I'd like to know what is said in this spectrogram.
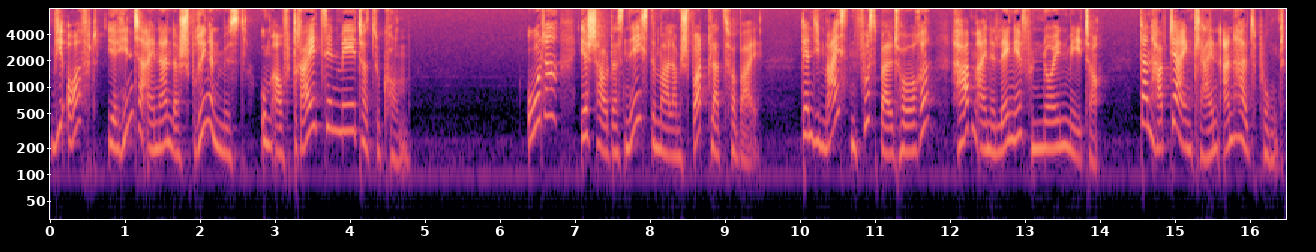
wie oft ihr hintereinander springen müsst, um auf 13 Meter zu kommen. Oder ihr schaut das nächste Mal am Sportplatz vorbei. Denn die meisten Fußballtore haben eine Länge von 9 Meter. Dann habt ihr einen kleinen Anhaltspunkt.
